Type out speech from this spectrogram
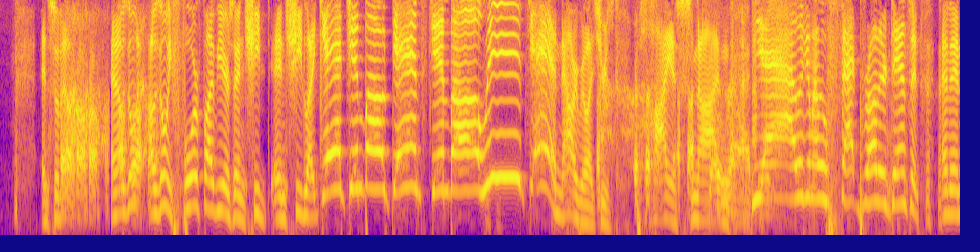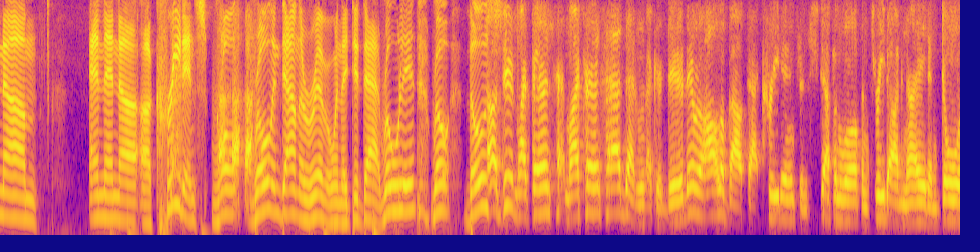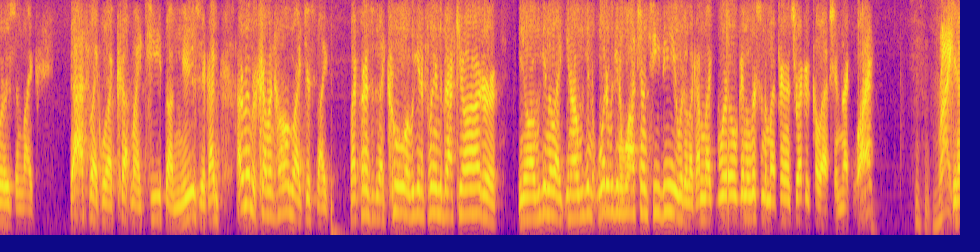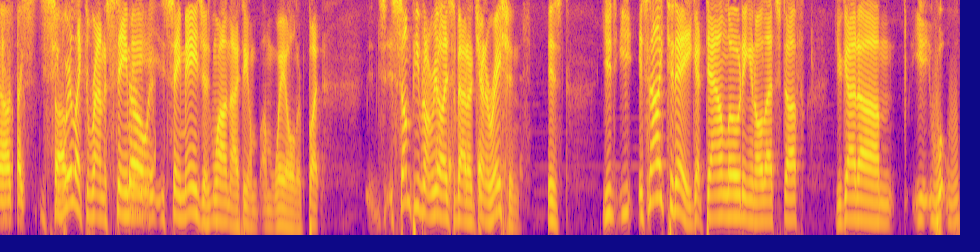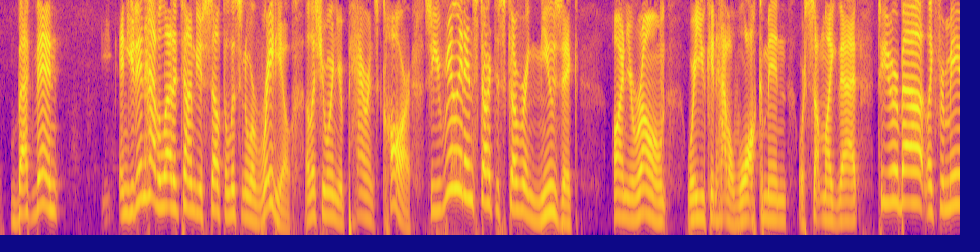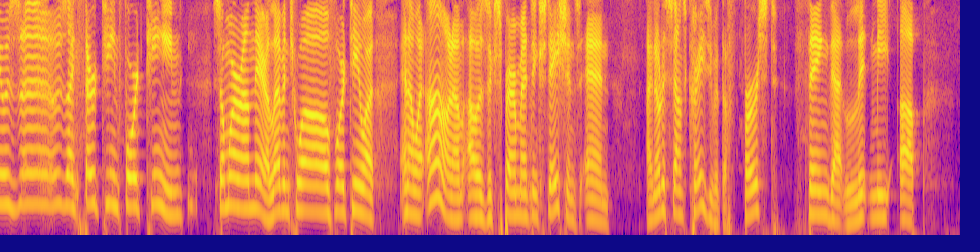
And so that, and I was only I was only four or five years, and she and she like, yeah, Jimbo, dance, Jimbo, wee, yeah. And now I realize she was high as snot. and, yeah, look at my little fat brother dancing. And then um, and then uh, uh, Creedence roll, rolling down the river when they did that, rolling, roll those. Oh, dude, my parents my parents had that record, dude. They were all about that Creedence and Steppenwolf and Three Dog Night and Doors and like that's like where I cut my teeth on music. I I remember coming home like just like my friends would be like, "Cool, are we gonna play in the backyard or?" You know, are we gonna like, you know, are we gonna, what are we gonna watch on TV? Or like, I'm like, we're gonna listen to my parents' record collection. Like, what? Right. You know, it's like- see, we're like around the same So- age, same age. Well, no, I think I'm I'm way older, but some people don't realize about our generation is you, you. It's not like today. You got downloading and all that stuff. You got um. You, w- w- back then, and you didn't have a lot of time to yourself to listen to a radio unless you were in your parents' car. So you really didn't start discovering music on your own where you can have a Walkman or something like that till you're about like for me it was uh, it was like 13 14 somewhere around there 11 12 14 what and I went oh and I'm, I was experimenting stations and I know this sounds crazy but the first thing that lit me up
